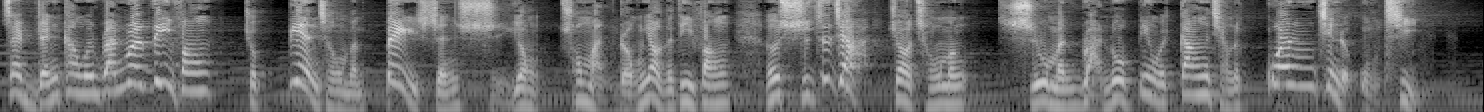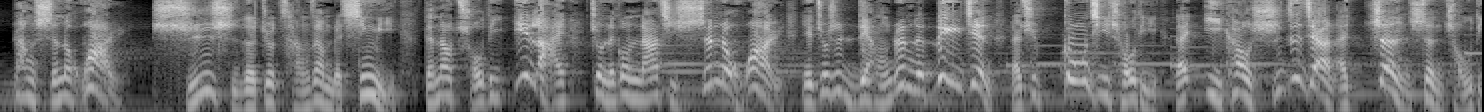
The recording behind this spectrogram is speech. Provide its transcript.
在人看为软弱的地方。就变成我们被神使用、充满荣耀的地方，而十字架就要成为我们使我们软弱变为刚强的关键的武器，让神的话语时时的就藏在我们的心里，等到仇敌一来，就能够拿起神的话语，也就是两刃的利剑来去攻击仇敌，来依靠十字架来战胜仇敌，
